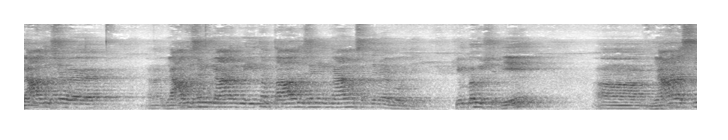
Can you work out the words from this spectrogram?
यादृश यादृशं ज्ञानं गृहीतं तादृशं ज्ञानं सत्यमेव भवति। किं भविष्यति? ज्ञानस्य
